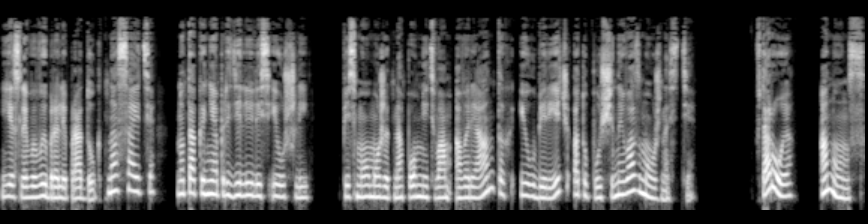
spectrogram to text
Если вы выбрали продукт на сайте, но так и не определились и ушли, письмо может напомнить вам о вариантах и уберечь от упущенной возможности. Второе. Анонс.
